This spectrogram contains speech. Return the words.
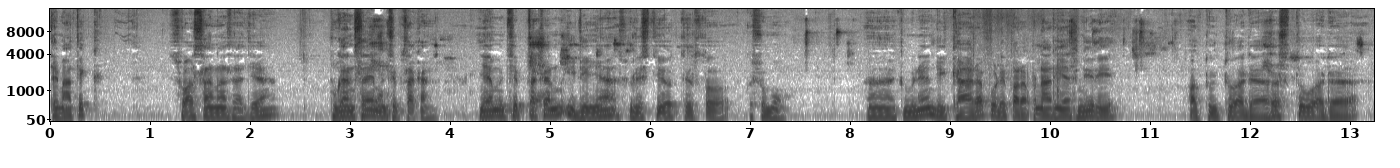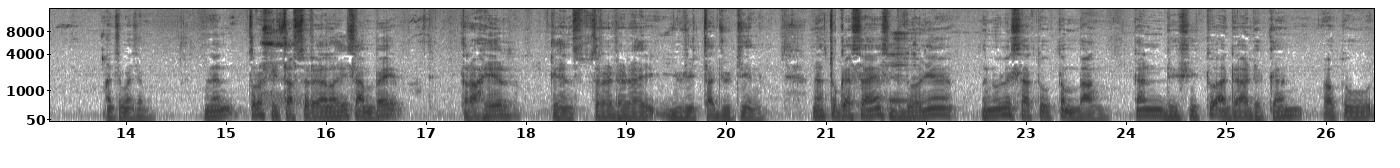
tematik, suasana saja. Bukan saya Iya. menciptakan. Yang menciptakan idenya Sulistyo Tirto Kusumo. Nah, kemudian digarap oleh para penarinya sendiri. Waktu itu ada restu, ada macam-macam. Kemudian terus ditafsirkan lagi sampai terakhir dengan sutradara Yudi Tajudin. Nah tugas saya sebetulnya menulis satu tembang. Kan di situ ada adegan waktu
